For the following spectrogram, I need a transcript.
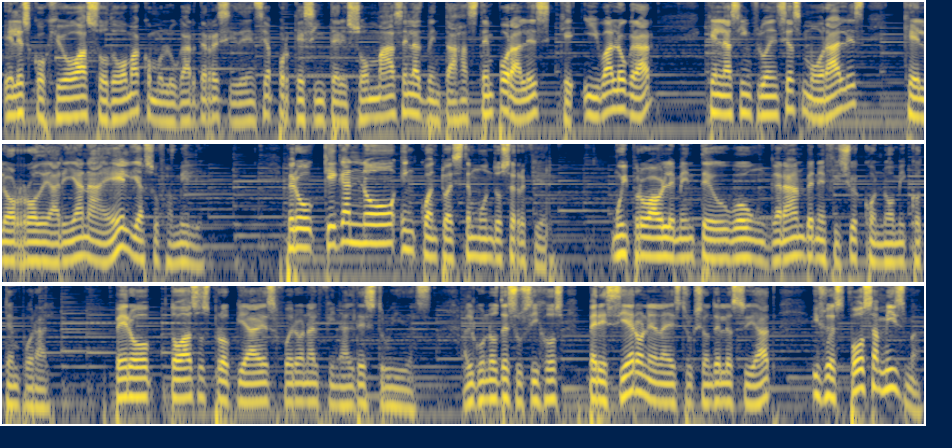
Él escogió a Sodoma como lugar de residencia porque se interesó más en las ventajas temporales que iba a lograr que en las influencias morales que lo rodearían a él y a su familia. Pero, ¿qué ganó en cuanto a este mundo se refiere? Muy probablemente hubo un gran beneficio económico temporal, pero todas sus propiedades fueron al final destruidas. Algunos de sus hijos perecieron en la destrucción de la ciudad y su esposa misma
